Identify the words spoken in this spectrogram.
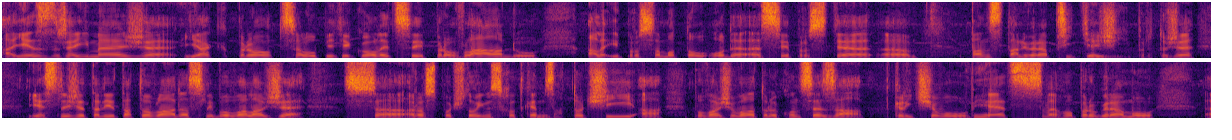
A je zřejmé, že jak pro celou pěti koalici, pro vládu, ale i pro samotnou ODS je prostě uh, pan Stanjura přitěží, protože jestliže tady tato vláda slibovala, že s rozpočtovým schodkem zatočí a považovala to dokonce za klíčovou věc svého programu, eh,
